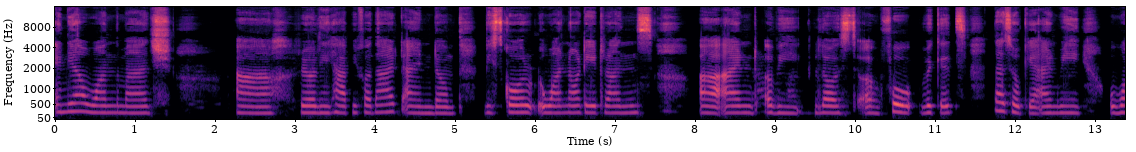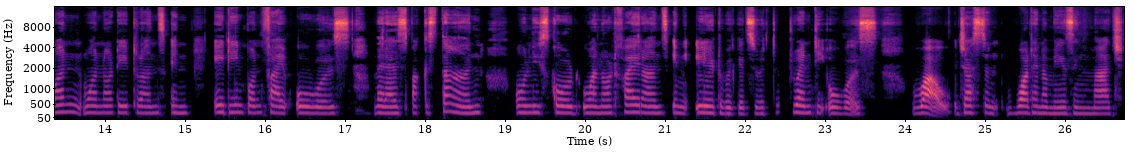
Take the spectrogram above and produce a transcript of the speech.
India won the match. Uh, really happy for that, and um, we scored 108 runs. Uh, and uh, we lost uh, four wickets. That's okay, and we won one not eight runs in 18.5 overs, whereas Pakistan only scored one not five runs in 8 wickets with 20 overs. Wow, Justin, what an amazing match.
